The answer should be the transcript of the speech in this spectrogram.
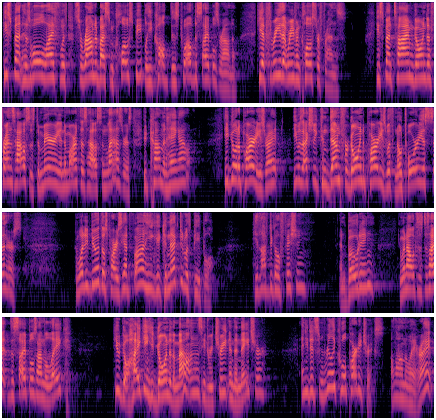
He spent his whole life with surrounded by some close people. He called his 12 disciples around him. He had three that were even closer friends. He spent time going to friends' houses, to Mary and to Martha's house and Lazarus. He'd come and hang out. He'd go to parties, right? He was actually condemned for going to parties with notorious sinners. And what did he do at those parties? He had fun. He connected with people. He loved to go fishing and boating. He went out with his disciples on the lake. He would go hiking, he'd go into the mountains, he'd retreat into nature. And he did some really cool party tricks along the way, right?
